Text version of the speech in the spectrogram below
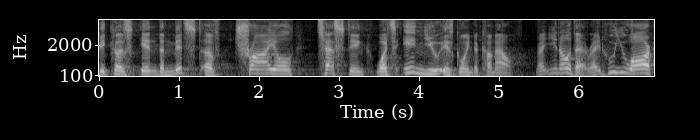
Because in the midst of trial, testing, what's in you is going to come out. Right? You know that, right? Who you are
